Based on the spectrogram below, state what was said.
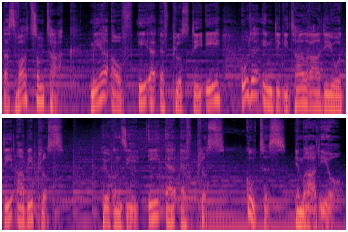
Das Wort zum Tag. Mehr auf erfplus.de oder im Digitalradio DAB. Hören Sie ERF. Gutes im Radio.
